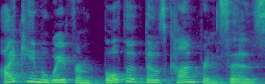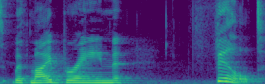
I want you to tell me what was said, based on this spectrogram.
I came away from both of those conferences with my brain filled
